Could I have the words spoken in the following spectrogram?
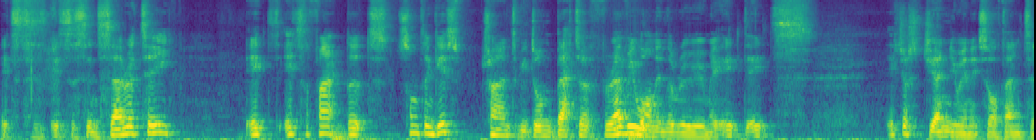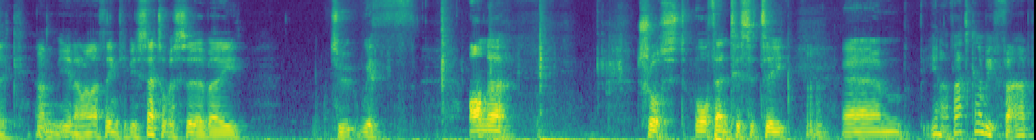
it's it's the sincerity, it's it's the fact that something is trying to be done better for everyone in the room. It, it it's it's just genuine. It's authentic. Um, you know, and I think if you set up a survey to with honour, trust, authenticity, um, you know that's going to be fab.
